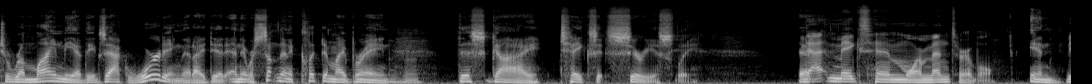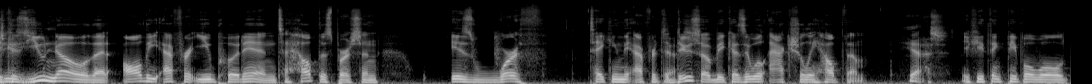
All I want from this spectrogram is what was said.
to remind me of the exact wording that I did, and there was something that clicked in my brain. Mm-hmm. This guy takes it seriously. that makes him more mentorable Indeed. because you know that all the effort you put in to help this person is worth taking the effort to do so because it will actually help them. yes. If you think people will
